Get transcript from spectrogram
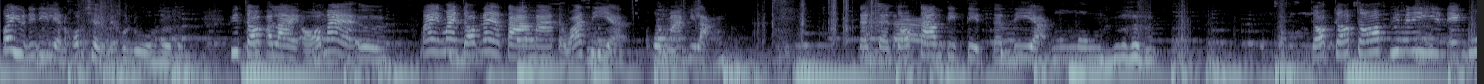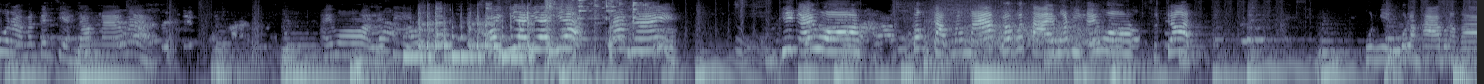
เฮ้ยอยู่ดีๆเหรียญครบเฉยเลยคนดูพี่จ๊อบอะไร อ๋อไม่เออ ไม่ไม่จ๊อบน่าจะตามมา แต่ว่าซีอะคนมาทีหลัง แต่แต่จ๊อบตามติดติดๆแต่ซีอะงงงๆจ๊อบจ๊อบจ๊อบพี่ไม่ได้ยินเองพูดอะมันเป็นเสียงดำน้ำอะไอวอลเลยสิโอ้ยเฮียเฮียเฮียนั่นไงทิ้งไอวอลต้องกลับมามาร์กแล้วก็ตายเพราะทิ้งไอวอลสุดยอดหงุดหงิดบนหลังคาบนหลังคา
